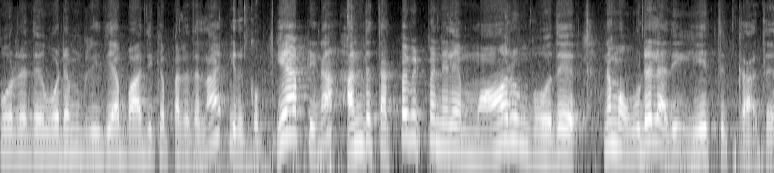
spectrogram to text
போடுறது உடம்பு ரீதியாக பாதிக்கப்படுறதெல்லாம் இருக்கும். ஏன் அப்படின்னா அந்த தட்பவெட்ப நிலை மாறும்போது நம்ம உடல் அதை ஏற்றுக்காது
